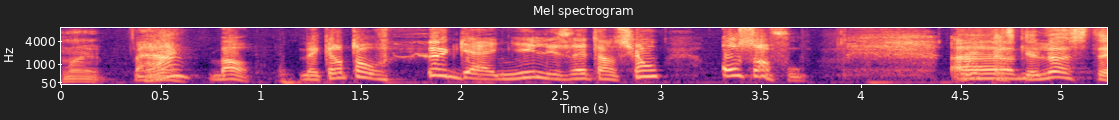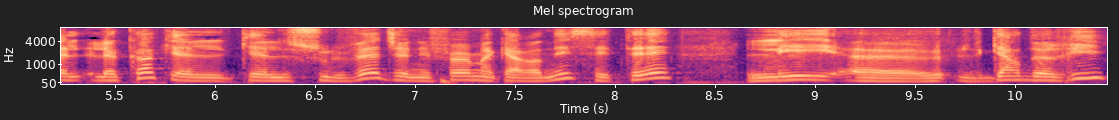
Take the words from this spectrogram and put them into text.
Hein? Bon, mais quand on veut gagner les intentions, on s'en fout. Oui, Euh, parce que là, c'était le cas qu'elle qu'elle soulevait, Jennifer Macaroni, c'était les euh, garderies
